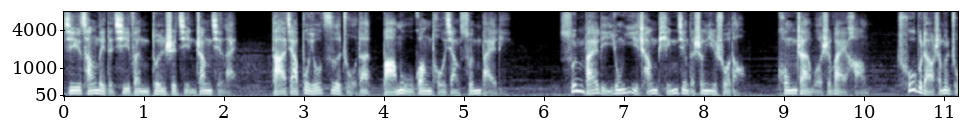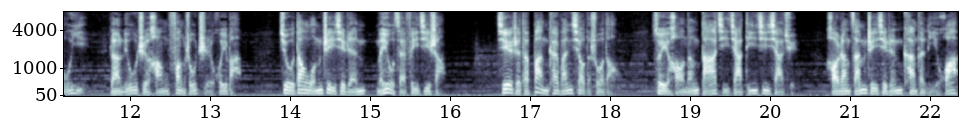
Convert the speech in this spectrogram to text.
机舱内的气氛顿时紧张起来，大家不由自主地把目光投向孙百里。孙百里用异常平静的声音说道：“空战我是外行，出不了什么主意，让刘志航放手指挥吧，就当我们这些人没有在飞机上。”接着他半开玩笑地说道。最好能打几架敌机下去，好让咱们这些人看看礼花。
